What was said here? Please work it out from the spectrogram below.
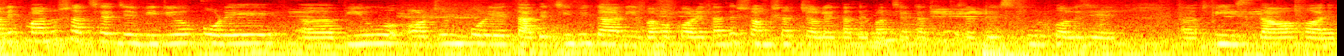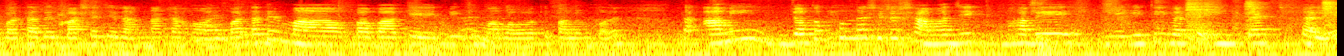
অনেক মানুষ আছে যে ভিডিও করে ভিউ অর্জন করে, তাদের জীবিকা নির্বাহ করে, তাদের সংসার চলে, তাদের বাচ্চা কাচ্চাদের স্কুল কলেজে ফিস দেওয়া হয় বা তাদের বাসায় যে রান্নাটা হয় বা তাদের মা বাবাকে, বৃদ্ধ মা বাবাকে পালন করেন। তা আমি যতক্ষণ না সেটা সামাজিকভাবে নেগেটিভ একটা ইম্প্যাক্ট ফেলে,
